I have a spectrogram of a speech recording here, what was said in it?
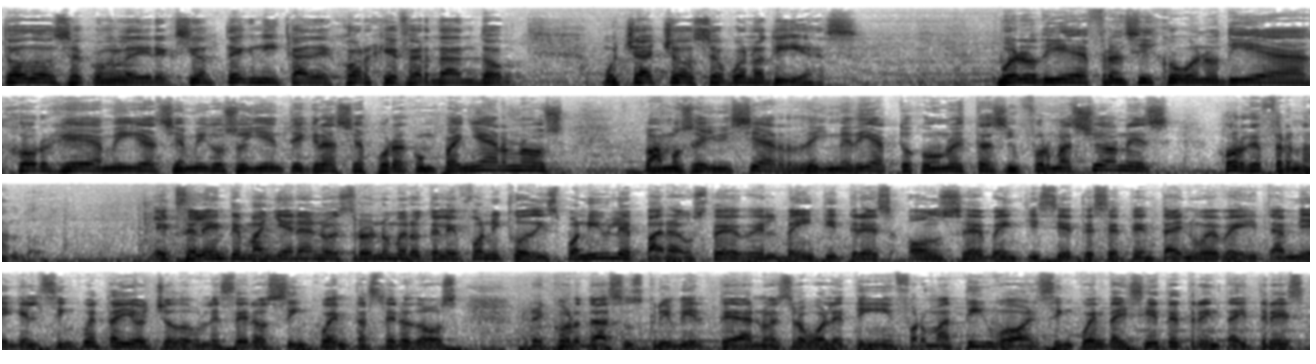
todos con la dirección técnica de Jorge Fernando. Muchachos, buenos días. Buenos días, Francisco. Buenos días, Jorge, amigas y amigos oyentes. Gracias por acompañarnos. Vamos a iniciar de inmediato con nuestras informaciones. Jorge Fernando. Excelente mañana, nuestro número telefónico disponible para usted, el 23 11 27 79 y también el 58 00 50 02. Recordá suscribirte a nuestro boletín informativo al 57 33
